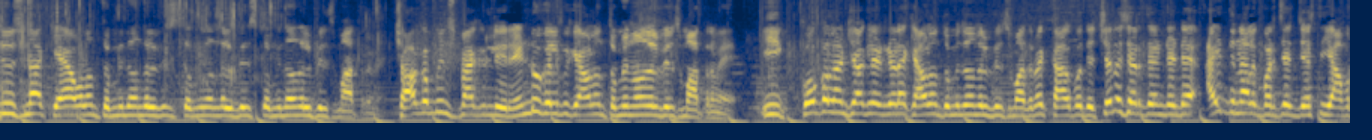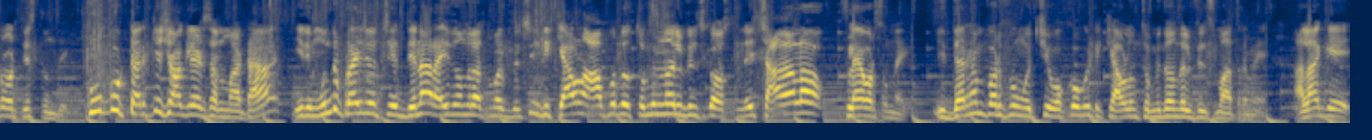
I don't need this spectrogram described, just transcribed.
చూసినా కేవలం తొమ్మిది వందల ఫిల్స్ తొమ్మిది వందల ఫిల్స్ తొమ్మిది వందల ఫిల్స్ మాత్రమే. చాకో బీన్స్ ప్యాకెట్లు రెండు కలిపి కేవలం తొమ్మిది వందల ఫిల్స్ మాత్రమే. ఈ కోకోలన్ చాక్లెట్ కూడా కేవలం తొమ్మిది వందల ఫిల్స్ మాత్రమే. కాకపోతే చిన్న షరత్ ఏంటంటే ఐదు దినాలకు పర్చేజ్ చేస్తే ఈ ఆఫర్ వర్తిస్తుంది. కూకు టర్కీ చాక్లెట్స్ అన్నమాట. ఇది ముందు ప్రైస్ వచ్చి దినార్ ఐదు వందల తొంభై ఫిల్స్. ఇది కేవలం ఆఫర్లో తొమ్మిది వందల ఫిల్స్గా వస్తుంది. చాలా ఫ్లేవర్స్ ఉన్నాయి. ఈ దర్హం పర్ఫ్యూమ్ వచ్చి ఒక్కొక్కటి కేవలం తొమ్మిది వందల ఫిల్స్ మాత్రమే. అలాగే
